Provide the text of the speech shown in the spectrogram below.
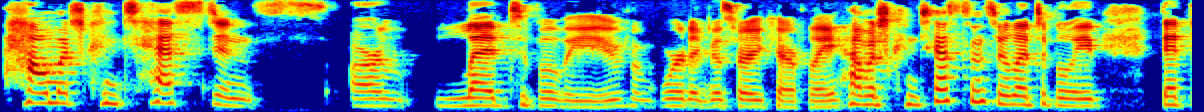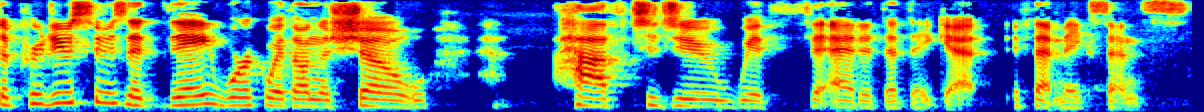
how much contestants are led to believe, I'm wording this very carefully, how much contestants are led to believe that the producers that they work with on the show have to do with the edit that they get, if that makes sense.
